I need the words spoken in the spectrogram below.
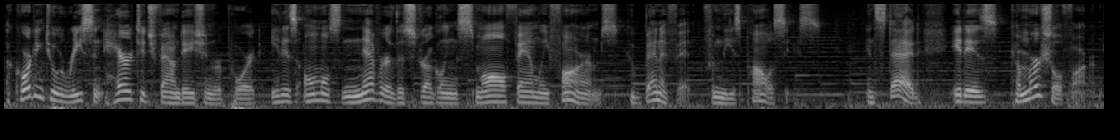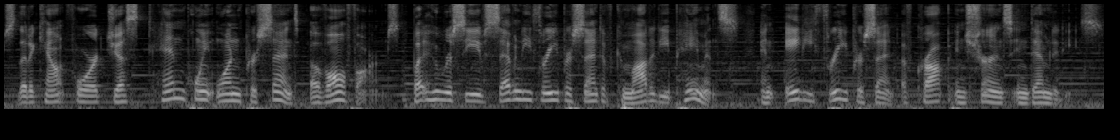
According to a recent Heritage Foundation report, it is almost never the struggling small family farms who benefit from these policies. Instead, it is commercial farms that account for just 10.1% of all farms, but who receive 73% of commodity payments and 83% of crop insurance indemnities.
